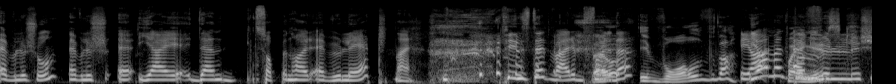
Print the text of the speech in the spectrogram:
evolusjon? Evolus eh, jeg, den soppen har evulert? Nei. Fins det et verb for Det er jo det? evolve, da. Ja, men, på engelsk.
